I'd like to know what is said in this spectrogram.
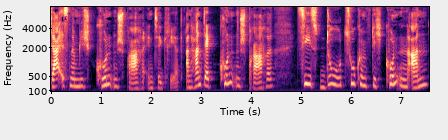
Da ist nämlich Kundensprache integriert. Anhand der Kundensprache ziehst du zukünftig Kunden an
